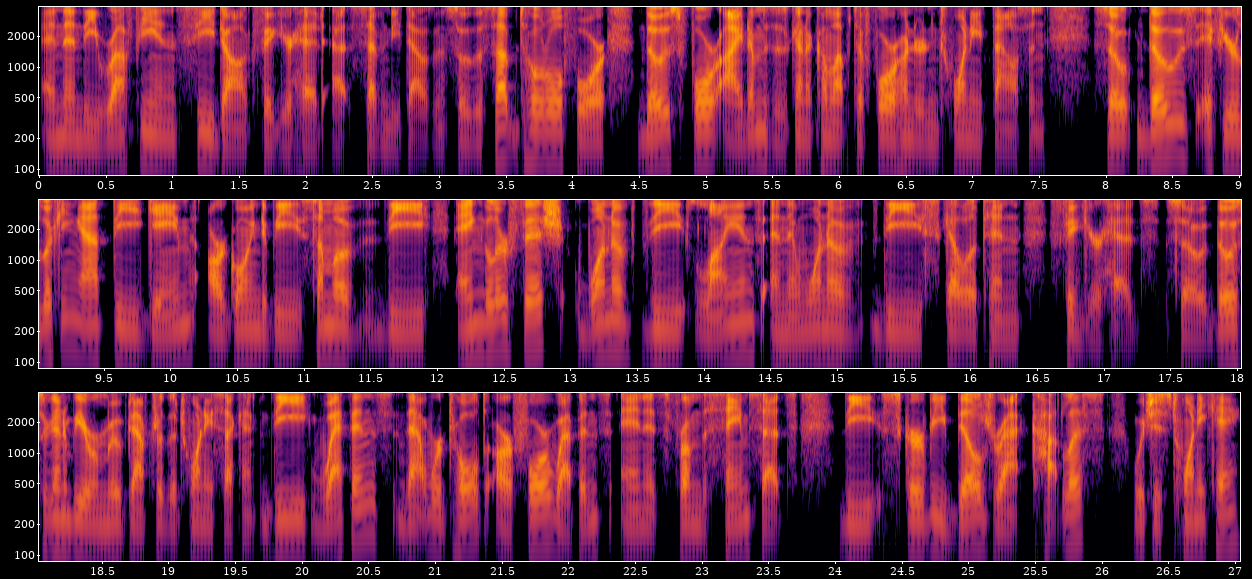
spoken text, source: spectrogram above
and then the Ruffian Sea Dog figurehead at 70,000. So the subtotal for those four items is going to come up to 420,000. So those, if you're looking at the game, are going to be some of the anglerfish, one of the lions, and then one of the skeleton figureheads. So those are going to be removed after the 22nd. The weapons that we're told are four weapons, and it's from the same sets the Scurvy Bilge Rat Cutlass, which is 20k,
